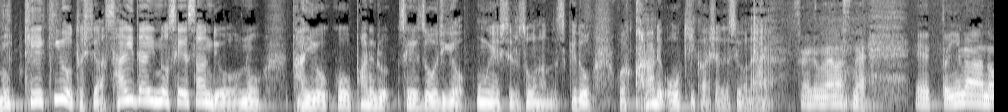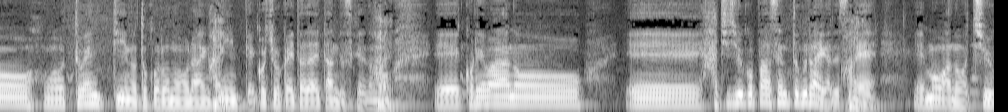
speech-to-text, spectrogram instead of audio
日系企業としては最大の生産量の太陽光パネル製造事業を運営しているそうなんですけど、これかなり大きい会社ですよね。それでございますね。えっと、今、あの、20のところのランクインってご紹介いただいたんですけれども、はい、えー、これは、あの、えー、85%ぐらいがですね、はい。えー、もうあの中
